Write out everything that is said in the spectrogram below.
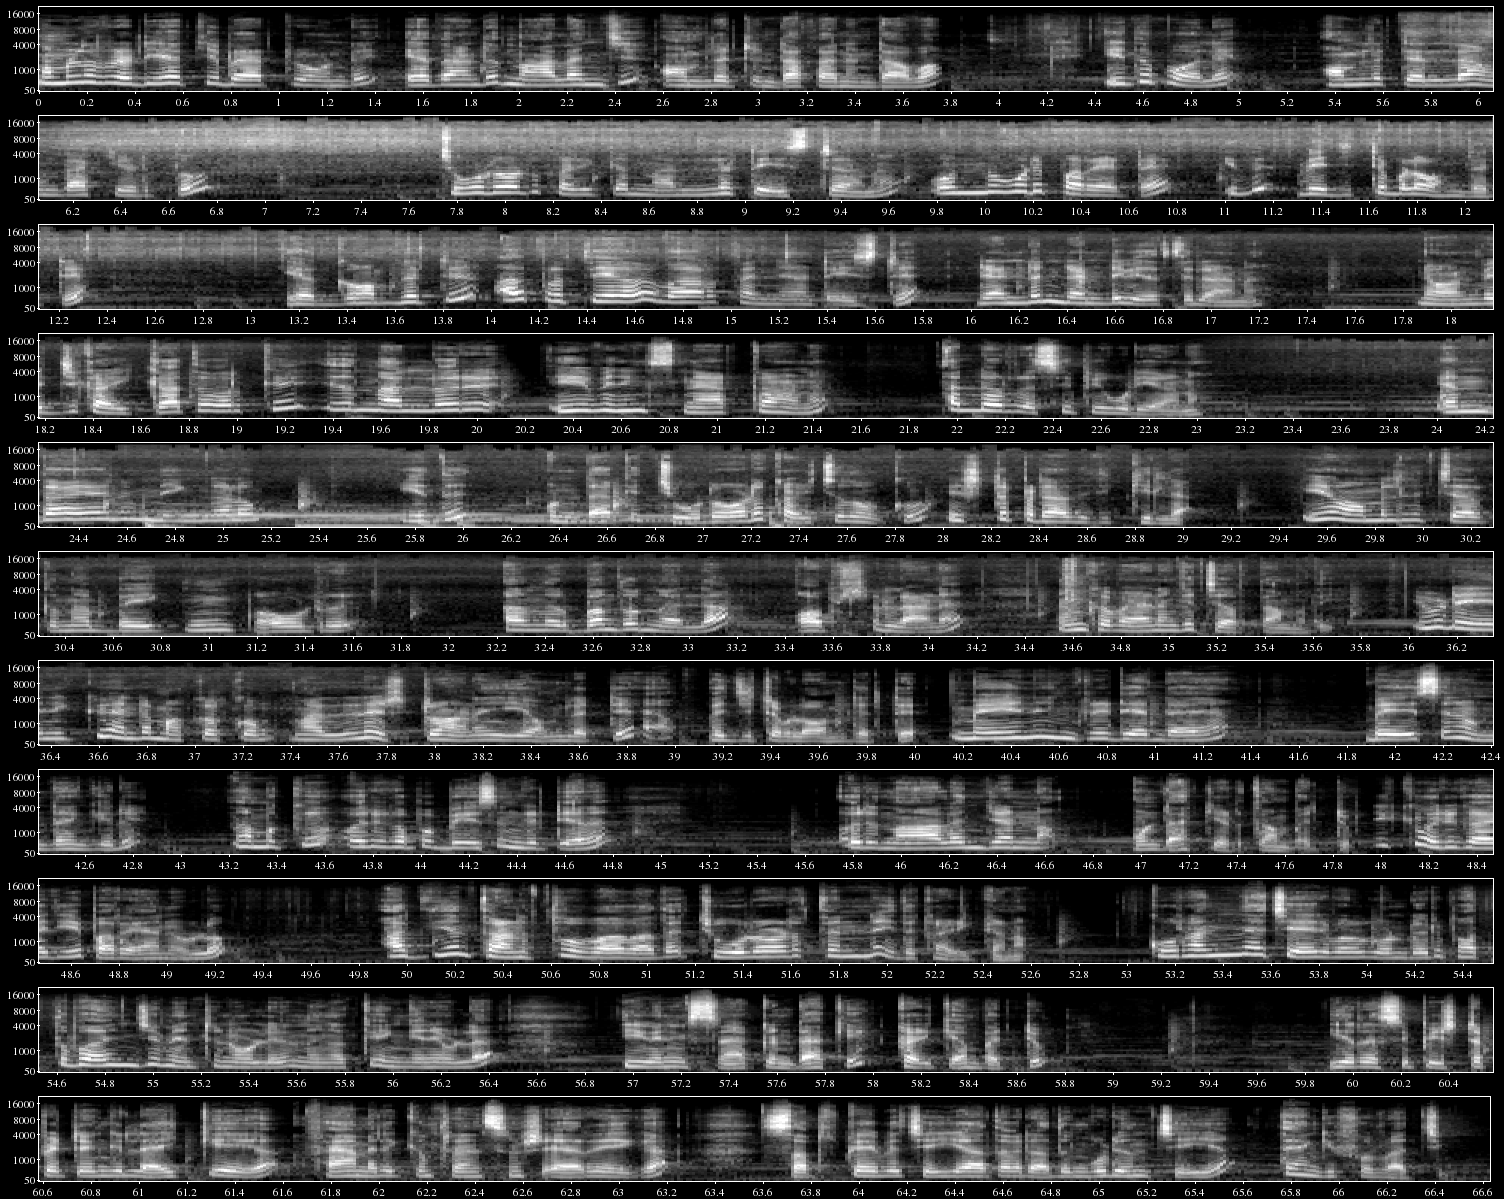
നമ്മൾ റെഡിയാക്കിയ ബാറ്റർ കൊണ്ട് ഏതാണ്ട് നാലഞ്ച് ഓംലെറ്റ് ഉണ്ടാക്കാനുണ്ടാവാം. ഇതുപോലെ ഓംലെറ്റ് എല്ലാം ഉണ്ടാക്കിയെടുത്തു. ചൂടോട് കഴിക്കാൻ നല്ല ടേസ്റ്റാണ്. ഒന്നുകൂടി പറയട്ടെ ഇത് വെജിറ്റബിൾ ഓംലെറ്റ്. എഗ് ഓംലെറ്റ് അത് പ്രത്യേക വേറെ തന്നെയാണ് ടേസ്റ്റ്. രണ്ടും രണ്ട് വിധത്തിലാണ്. നോൺ വെജ് കഴിക്കാത്തവർക്ക് ഇത് നല്ലൊരു ഈവനിങ് സ്നാക്കാണ് നല്ലൊരു റെസിപ്പി കൂടിയാണ്. എന്തായാലും നിങ്ങളും ഇത് ഉണ്ടാക്കി ചൂടോടെ കഴിച്ചു നോക്കൂ. ഇഷ്ടപ്പെടാതിരിക്കില്ല. ഈ ഓംലെറ്റ് ചേർക്കുന്ന ബേക്കിംഗ് പൗഡർ അത് നിർബന്ധമൊന്നുമല്ല ഓപ്ഷനിലാണ്. നിങ്ങൾക്ക് വേണമെങ്കിൽ ചേർത്താൽ മതി. ഇവിടെ എനിക്കും എന്റെ മക്കൾക്കും നല്ല ഇഷ്ടമാണ് ഈ ഓംലെറ്റ് വെജിറ്റബിൾ ഓംലെറ്റ്. മെയിൻ ഇൻഗ്രീഡിയന്റായ ബേസിൻ ഉണ്ടെങ്കിൽ നമുക്ക് ഒരു കപ്പ് ബേസിൻ കിട്ടിയാൽ ഒരു നാലഞ്ചെണ്ണം ഉണ്ടാക്കിയെടുക്കാൻ പറ്റും. എനിക്ക് ഒരു കാര്യമേ പറയാനുള്ളൂ. അധികം തണുത്തു പോകാതെ ചൂടോടെ തന്നെ ഇത് കഴിക്കണം. കുറഞ്ഞ ചേരുവകൾ കൊണ്ട് ഒരു പത്ത് പതിനഞ്ച് മിനിറ്റിനുള്ളിൽ നിങ്ങൾക്ക് ഇങ്ങനെയുള്ള ഈവനിങ് സ്നാക്ക് ഉണ്ടാക്കി കഴിക്കാൻ പറ്റും. ഈ റെസിപ്പി ഇഷ്ടപ്പെട്ടെങ്കിൽ ലൈക്ക് ചെയ്യുക ഫാമിലിക്കും ഫ്രണ്ട്സിനും ഷെയർ ചെയ്യുക സബ്സ്ക്രൈബ് ചെയ്യാത്തവർ അതും കൂടി ഒന്ന് ചെയ്യുക. Thank for watching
